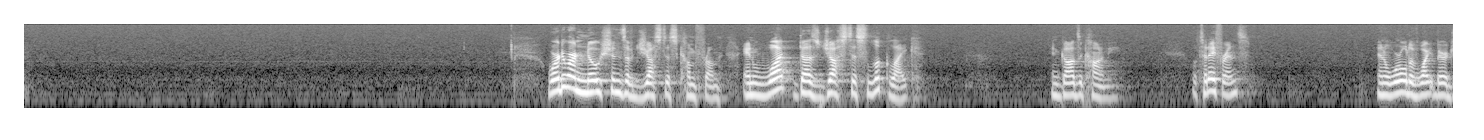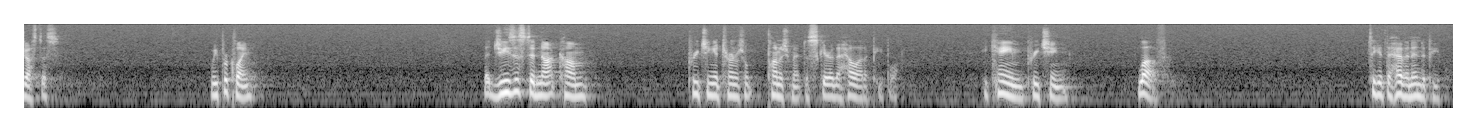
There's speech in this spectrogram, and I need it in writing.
Where do our notions of justice come from? And what does justice look like? In God's economy? Well, today, friends, in a world of white bear justice, we proclaim that Jesus did not come preaching eternal punishment to scare the hell out of people. He came preaching love to get the heaven into people.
